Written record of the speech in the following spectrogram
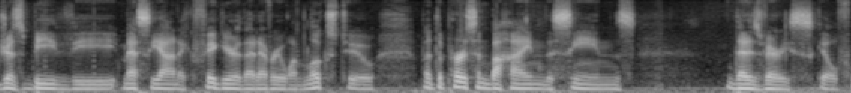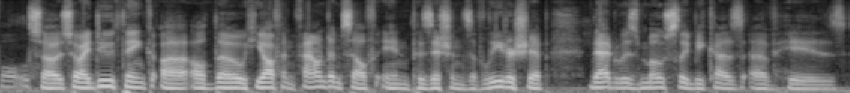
just be the messianic figure that everyone looks to, but the person behind the scenes that is very skillful. So, so I do think, uh, although he often found himself in positions of leadership, that was mostly because of his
